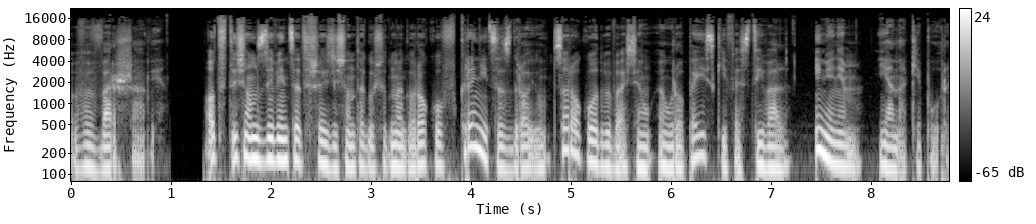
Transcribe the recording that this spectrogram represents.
w Warszawie. Od 1967 roku w Krynicy Zdroju co roku odbywa się Europejski Festiwal imieniem Jana Kiepury.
